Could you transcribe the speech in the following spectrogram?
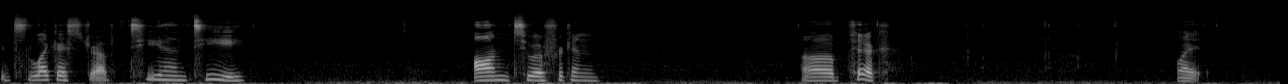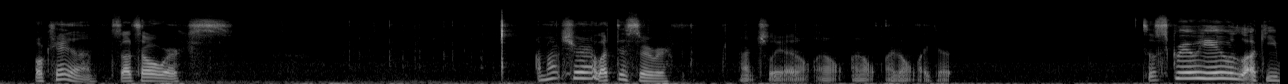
It's like I strapped TNT onto a freaking uh pick. Wait. Okay then. So that's how it works. I'm not sure I like this server. Actually, I don't, I don't, I don't, I don't like it. So screw you, lucky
